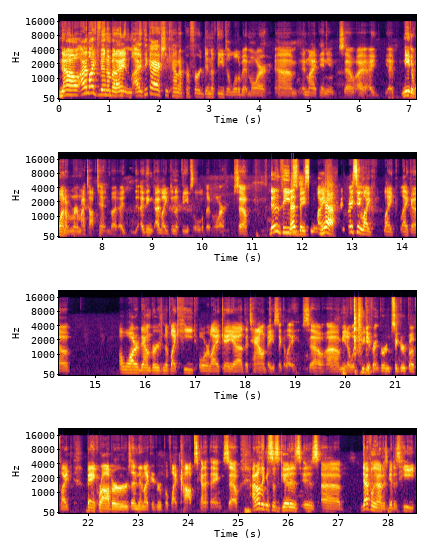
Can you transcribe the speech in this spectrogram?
No, I liked Venom, but I didn't. I think I actually kind of preferred Den of Thieves a little bit more, um, in my opinion. So I, I, I, neither one of them are in my top ten, but I, I think I like Den of Thieves a little bit more. So Den of Thieves That's, is basically like, yeah, basically like like like a a watered down version of like Heat or like a uh, the town basically. So um, you know, with two different groups, a group of like bank robbers and then like a group of like cops kind of thing. So I don't think it's as good as is uh, definitely not as good as Heat.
